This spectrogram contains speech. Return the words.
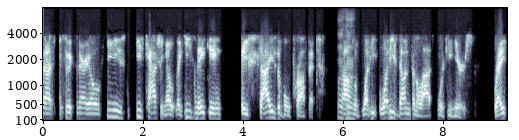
uh, specific scenario, he's he's cashing out like he's making a sizable profit Mhm. off of what he what he's done for the last 14 years, right?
